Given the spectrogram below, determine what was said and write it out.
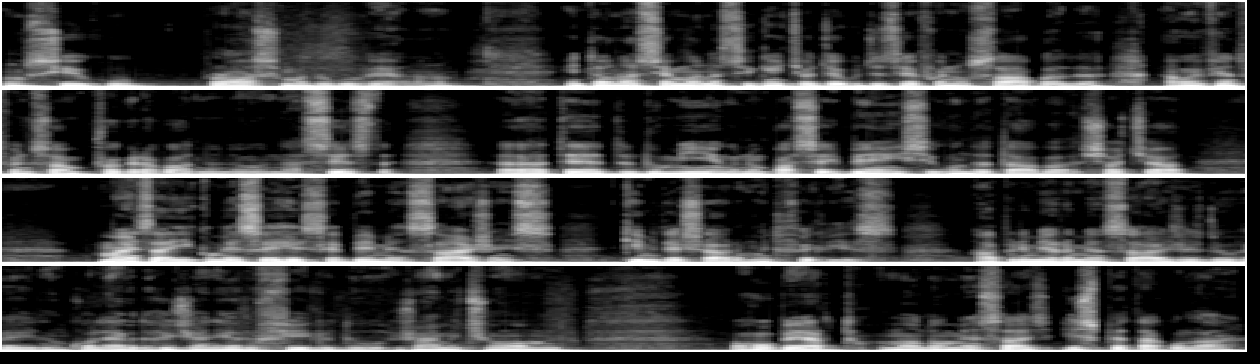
um círculo próximo do governo. Né? Então, na semana seguinte, eu devo dizer, foi no sábado, ah, o evento foi no sábado, foi gravado no, na sexta, ah, até do domingo, não passei bem, segunda estava chateado. Mas aí comecei a receber mensagens que me deixaram muito feliz. A primeira mensagem do, veio de um colega do Rio de Janeiro, filho do Jaime Tiômodo, o Roberto, mandou uma mensagem espetacular,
